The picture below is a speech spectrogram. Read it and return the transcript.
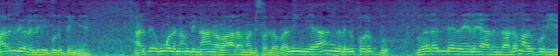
மருந்துகள் எழுதி கொடுப்பீங்க? அடுத்து உங்களை நம்பி நாங்கள் வாரோம்னு சொல்லக்கூட நீங்கள் எங்களுக்கு பொறுப்பு. வேற எந்த வேலையாக இருந்தாலும் அதுக்குரிய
